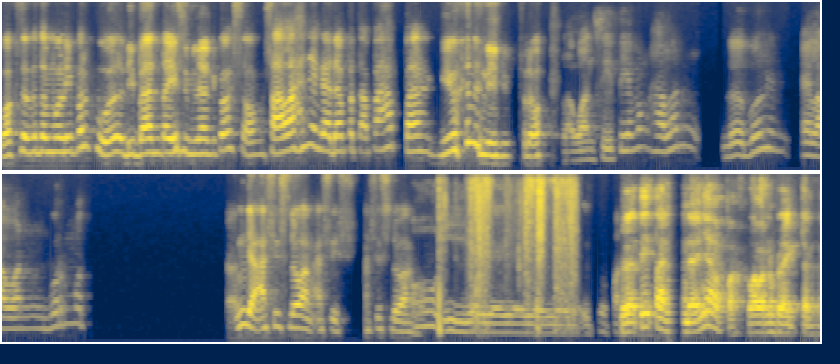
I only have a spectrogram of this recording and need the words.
Waktu ketemu Liverpool, dibantai 9-0, salahnya nggak dapet apa-apa. Gimana nih, Bro? Lawan City emang Halan gak golin? Eh, lawan Bournemouth. Enggak, asis doang, asis. Asis doang. Oh iya iya iya iya, iya. itu pas Berarti tandanya apa? Lawan Brighton.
